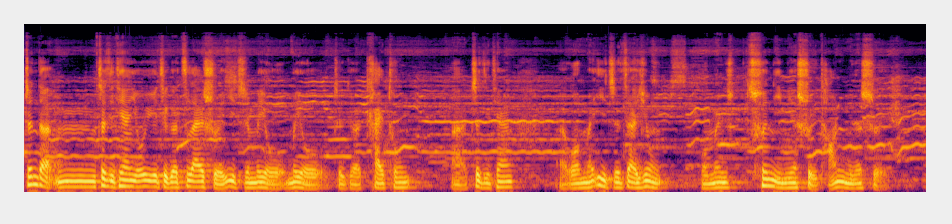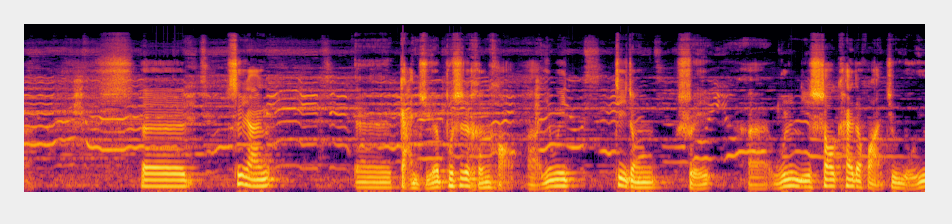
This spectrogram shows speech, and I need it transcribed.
真的，嗯，这几天由于这个自来水一直没有没有这个开通，啊，这几天，呃，我们一直在用我们村里面水塘里面的水，呃，虽然。呃，感觉不是很好啊，因为这种水，呃，无论你烧开的话，就有一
